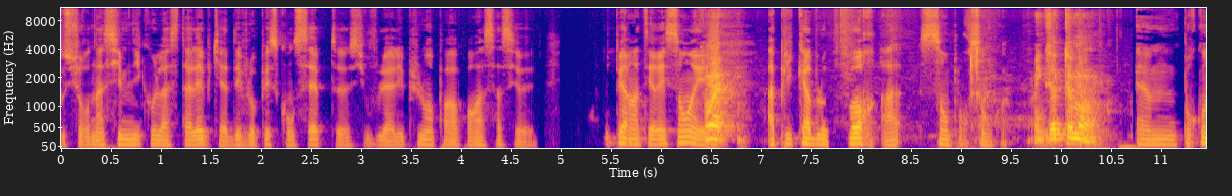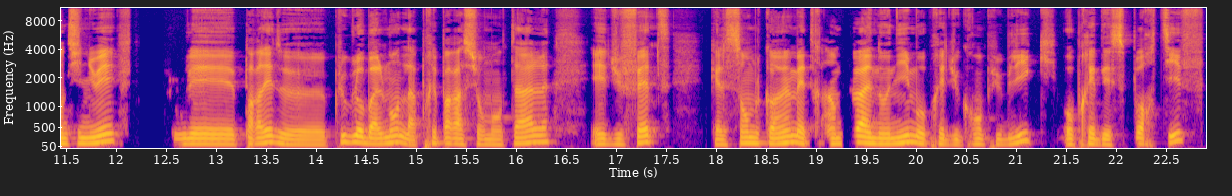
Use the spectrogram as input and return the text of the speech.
ou sur Nassim Nicolas Taleb qui a développé ce concept. si vous voulez aller plus loin par rapport à ça, c'est hyper intéressant et applicable au sport à 100%. Quoi. Exactement. pour continuer, je voulais parler de plus globalement de la préparation mentale et du fait qu'elle semble quand même être un peu anonyme auprès du grand public, auprès des sportifs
